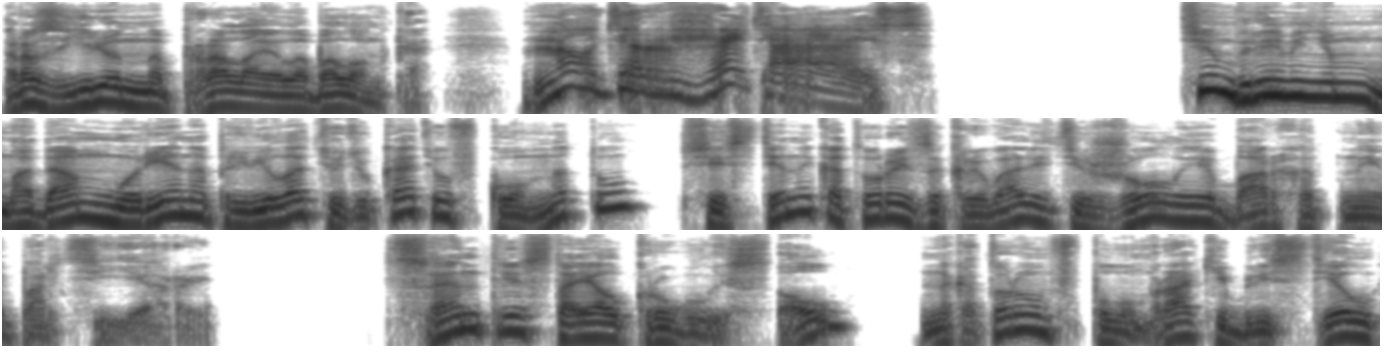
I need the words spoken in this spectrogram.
разъяренно пролаяла баллонка. Ну, держитесь! Тем временем мадам Мурена привела тетю Катю в комнату, все стены которой закрывали тяжелые бархатные портьеры. В центре стоял круглый стол, на котором в полумраке блестел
